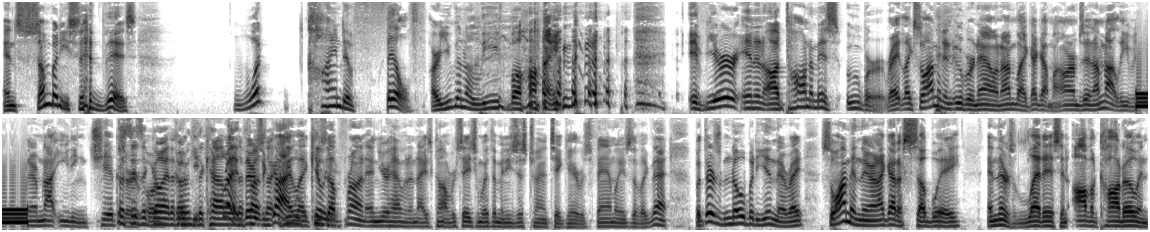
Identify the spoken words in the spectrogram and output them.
And somebody said this What kind of filth are you going to leave behind? if you're in an autonomous Uber, right? Like, so I'm in an Uber now, and I'm like, I got my arms in. I'm not leaving. There, I'm not eating chips. 'Cause or- there's a guy that owns cookie- the car Right, the there's front, a guy like he's you. up front, and you're having a nice conversation with him, and he's just trying to take care of his family and stuff like that. But there's nobody in there, right? So I'm in there, and I got a Subway. And there's lettuce and avocado and,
